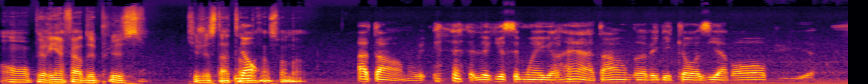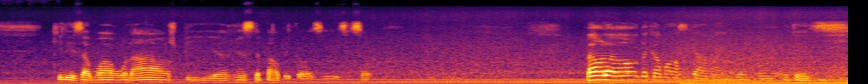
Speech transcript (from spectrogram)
on peut rien faire de plus que juste attendre Non. en ce moment. Attendre, oui. le risque est moins grand à attendre avec des casiers à bord, puis euh, qui les avoir au large, puis euh, risque de perdre des casiers, c'est ça. Ben, on a hâte de commencer quand même, là, comme on t'a dit.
